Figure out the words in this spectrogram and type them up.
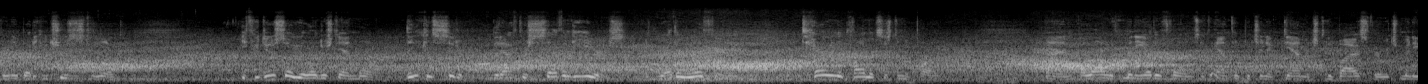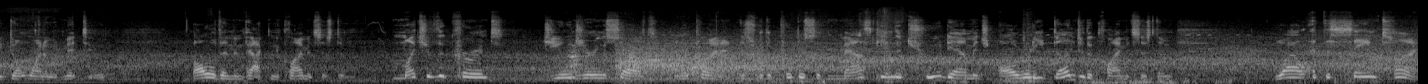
for anybody who chooses to look. If you do so, you'll understand more. Then consider that after 70 years of weather warfare, tearing the climate system apart, and along with many other forms of anthropogenic damage to the biosphere, which many don't want to admit to, all of them impacting the climate system, much of the current geoengineering assault on our planet is for the purpose of masking the true damage already done to the climate system while at the same time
